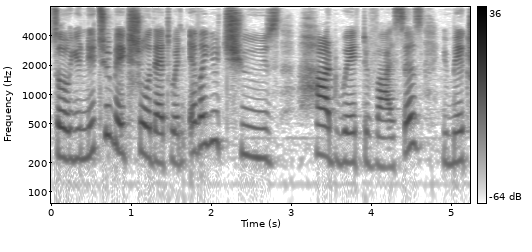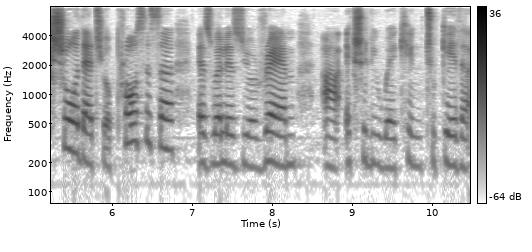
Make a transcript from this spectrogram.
So you need to make sure that whenever you choose hardware devices, you make sure that your processor as well as your RAM are actually working together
